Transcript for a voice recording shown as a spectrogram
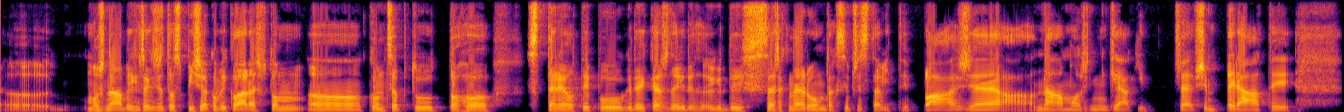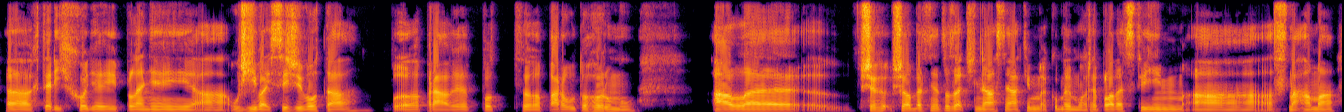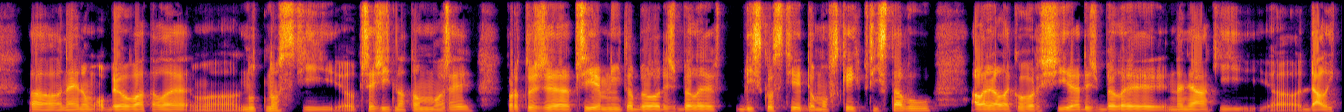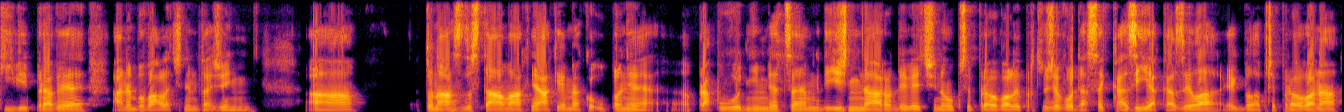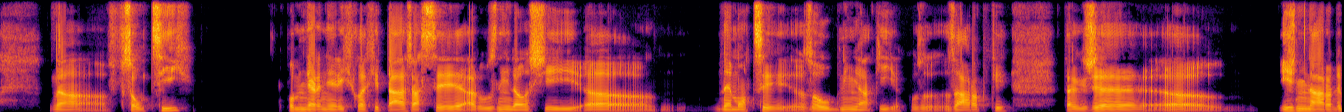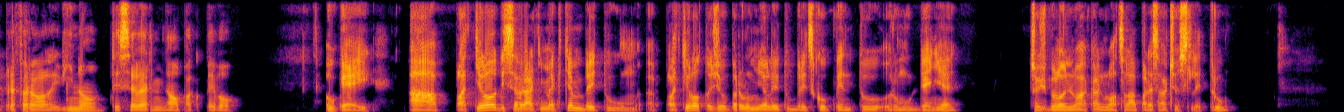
možná bych řekl, že to spíš jako vykládáš v tom uh, konceptu toho stereotypu, kdy každý, když se řekne Rum, tak si představí ty pláže a námořníky, jaký především piráty, eh, který chodějí, plenějí a užívají si života eh, právě pod eh, parou toho rumu. Ale eh, vše, všeobecně to začíná s nějakým jakoby, mořeplavectvím a snahama eh, nejenom objevovat, ale eh, nutností přežít na tom moři, protože příjemný to bylo, když byli v blízkosti domovských přístavů, ale daleko horší je, když byli na nějaký daleký výpravě anebo válečném tažení. A to nás dostává k nějakým jako úplně eh, prapůvodním věcem, kdy jižní národy většinou připravovali, protože voda se kazí a kazila, jak byla připravovaná na, v soucích. Poměrně rychle chytá řasy a různý další uh, nemoci zhoubný, nějaký jako zárodky. Takže uh, jižní národy preferovaly víno, ty severní naopak pivo. OK. A platilo, když se vrátíme k těm Britům, platilo to, že opravdu měli tu britskou pintu rumu denně, což bylo nějaká 0,56 litru.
